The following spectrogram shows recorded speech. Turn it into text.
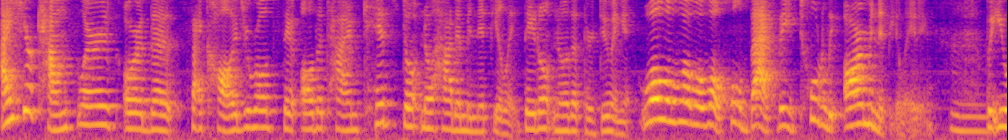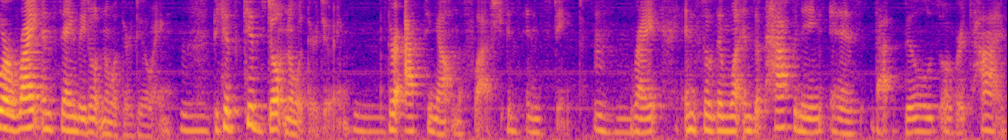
i hear counselors or the psychology world say all the time kids don't know how to manipulate they don't know that they're doing it whoa whoa whoa whoa whoa hold back they totally are manipulating mm-hmm. but you are right in saying they don't know what they're doing mm-hmm. because kids don't know what they're doing mm-hmm. they're acting out in the flesh it's instinct mm-hmm. right and so then what ends up happening is that builds over time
